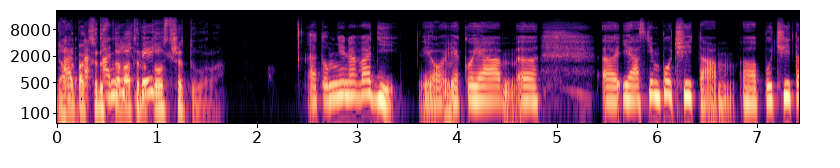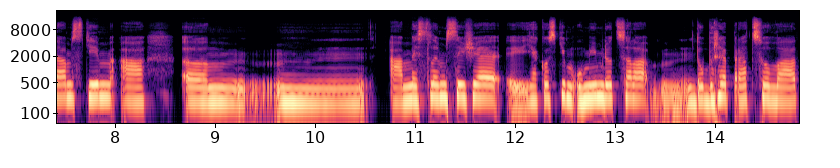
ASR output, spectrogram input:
no, ale a, pak se dostáváte bych, do toho střetu. Ale. A to mě nevadí. Jo, hmm. jako já, eh, já s tím počítám. Eh, počítám s tím a, um, a myslím si, že jako s tím umím docela mm, dobře pracovat,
